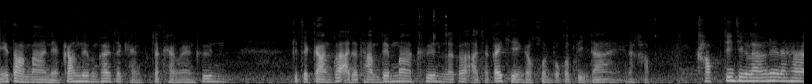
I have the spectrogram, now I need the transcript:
งที่ตามมาเนี่ยกล้ามเนื้อคนไข้จะแข็งจะแข็งแรงขึ้น กิจกรรมก็อาจจะทำได้มากขึ้น แล้วก็อาจจะใกล้เคียงกับคนปกติได้นะครับครับจริง ๆแล้วเนี่ยนะฮะ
